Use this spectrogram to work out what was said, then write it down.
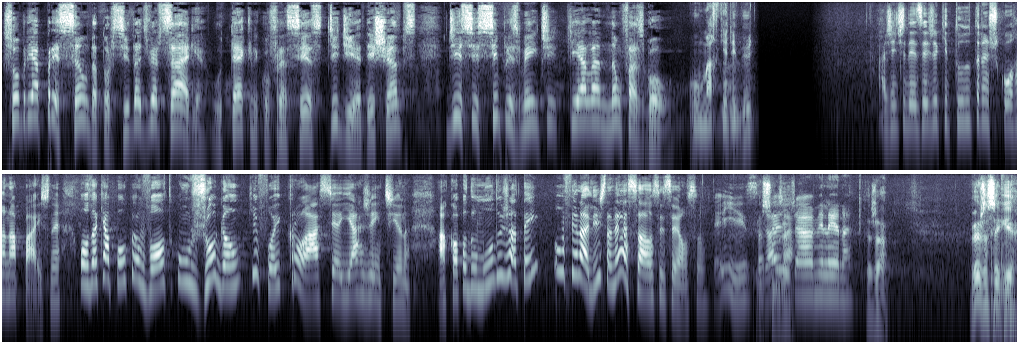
sobre a pressão da torcida adversária. O técnico francês Didier Deschamps disse simplesmente que ela não faz gol. O marqué de but. A gente deseja que tudo transcorra na paz, né? Bom, daqui a pouco eu volto com o jogão que foi Croácia e Argentina. A Copa do Mundo já tem um finalista, né, Salso e Celso? É isso, isso já, já, Milena. Já. Veja a seguir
